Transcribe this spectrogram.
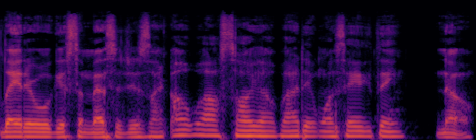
later we'll get some messages like, oh, well, I saw y'all, but I didn't want to say anything. No.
